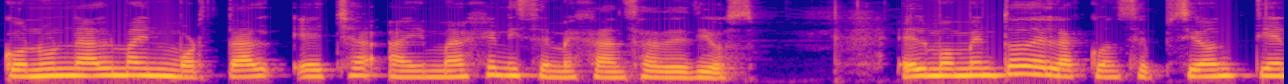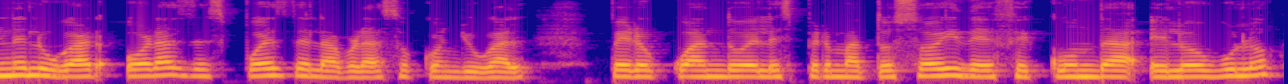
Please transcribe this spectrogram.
con un alma inmortal hecha a imagen y semejanza de Dios. El momento de la concepción tiene lugar horas después del abrazo conyugal, pero cuando el espermatozoide fecunda el óvulo,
